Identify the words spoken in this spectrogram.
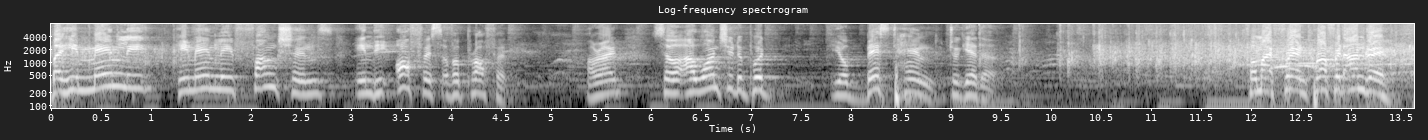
but he mainly, he mainly functions in the office of a prophet. All right? So I want you to put your best hand together for my friend, Prophet Andre.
